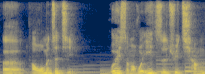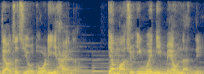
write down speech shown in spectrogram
呃啊，我们自己为什么会一直去强调自己有多厉害呢？要么就因为你没有能力，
